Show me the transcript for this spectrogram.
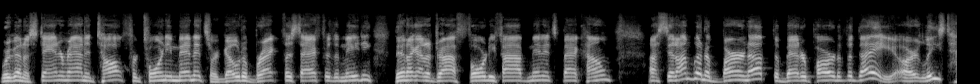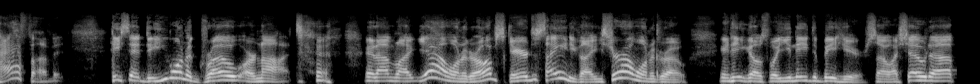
We're going to stand around and talk for 20 minutes or go to breakfast after the meeting. Then i got to drive 45 minutes back home. I said i'm going to burn up the better part of the day or at least half of it. He said do you want to grow or not? And i'm like yeah i want to grow. I'm scared to say anything. Sure i want to grow. And he goes well you need to be here. So i showed up.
